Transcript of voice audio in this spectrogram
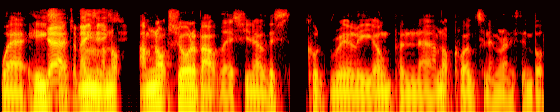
where he Yeah, said, it's amazing. "Hmm, "I'm not, I'm not sure about this. You know, this could really open." Uh, I'm not quoting him or anything, but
